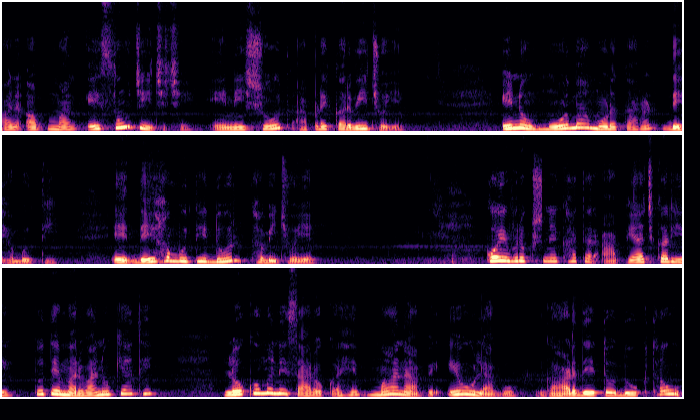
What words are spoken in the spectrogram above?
અને અપમાન એ શું ચીજ છે? એની શોધ આપણે કરવી જોઈએ. એનું મૂળમાં મૂળ કારણ દેહબુદ્ધિ. એ દેહબુદ્ધિ દૂર થવી જોઈએ. કોઈ વૃક્ષને ખાતર આપ્યા જ કરીએ તો તે મરવાનું ક્યાંથી? લોકો મને સારો કહે, માન આપે એવું લાગવું. ગાળ દે તો દુઃખ થવું.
